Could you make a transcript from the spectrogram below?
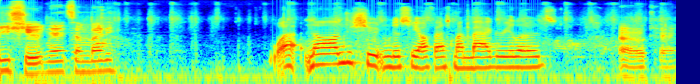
You shooting at somebody? What? No, I'm just shooting to see how fast my mag reloads. Oh, okay.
